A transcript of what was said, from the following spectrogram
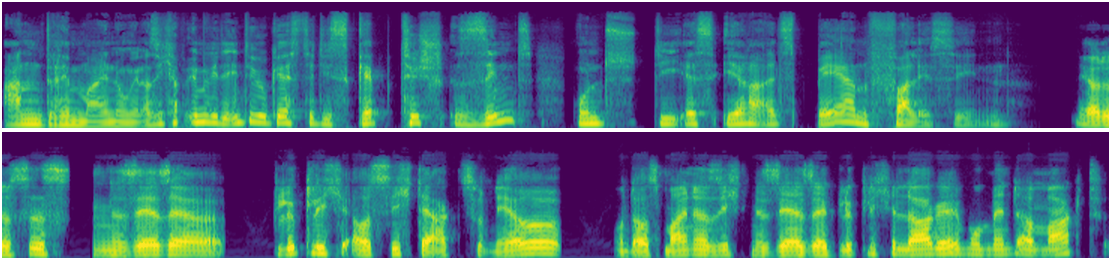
andere Meinungen? Also ich habe immer wieder Interviewgäste, die skeptisch sind und die es eher als Bärenfalle sehen. Ja, das ist eine sehr, sehr glücklich aus Sicht der Aktionäre und aus meiner Sicht eine sehr, sehr glückliche Lage im Moment am Markt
